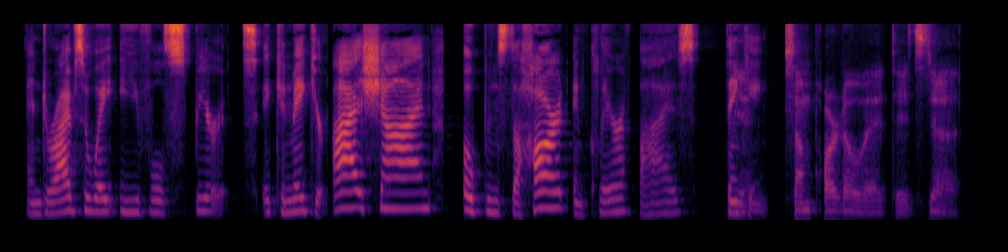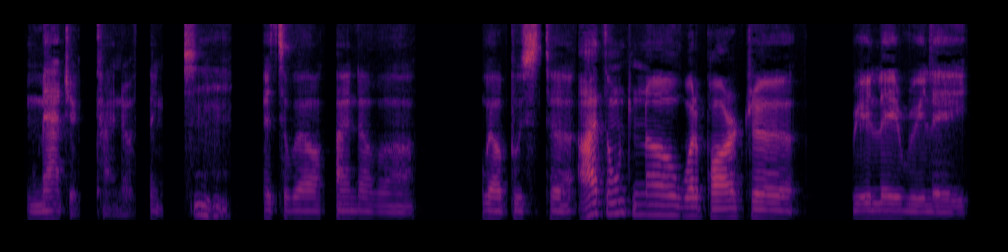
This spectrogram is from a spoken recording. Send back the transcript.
and drives away evil spirits. It can make your eyes shine, opens the heart, and clarifies thinking. Some part of it is the magic kind of thing. Mhm. It's well kind of uh, will boost. Uh, I don't know what part uh, really, really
